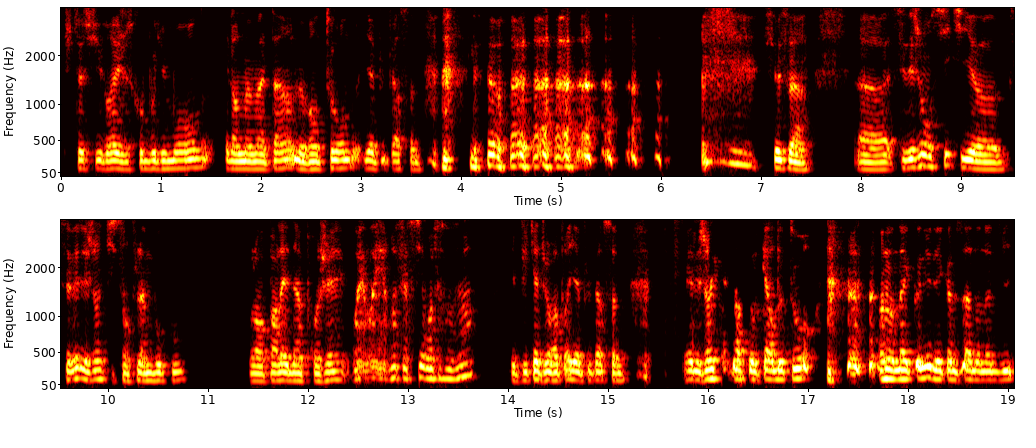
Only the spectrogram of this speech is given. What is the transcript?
je te suivrai jusqu'au bout du monde. Et le lendemain matin, le vent tourne, il n'y a plus personne. voilà. c'est ça. Euh, c'est des gens aussi qui, euh, vous savez, les gens qui s'enflamment beaucoup. On leur parlait d'un projet. Ouais, ouais, on va faire ci, on va faire ça. Et puis quatre jours après, il n'y a plus personne. Et les gens qui partent au quart de tour, on en a connu des comme ça dans notre vie.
